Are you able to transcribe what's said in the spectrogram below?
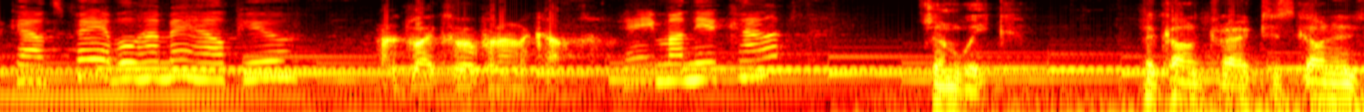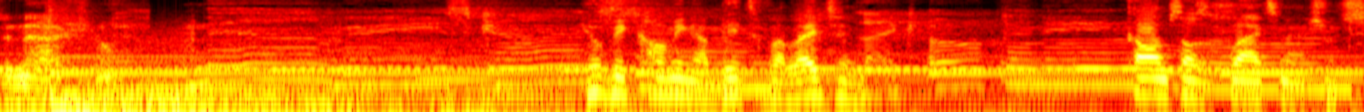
Accounts payable, how may I help you? I'd like to open an account. Name on the account? John Wick. The contract has gone international. He'll be becoming a bit of a legend. Call themselves the Flag Smashers.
